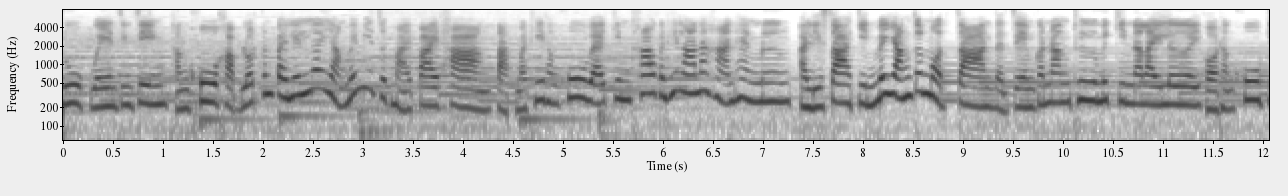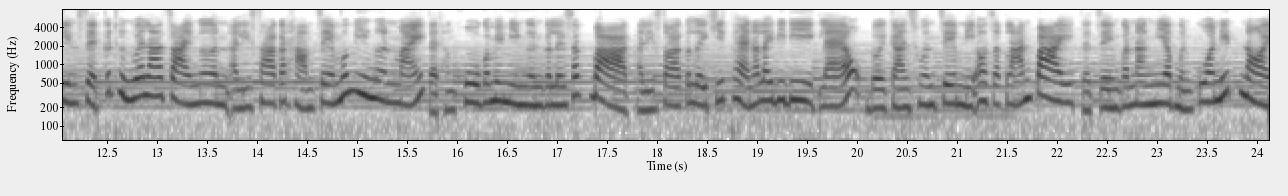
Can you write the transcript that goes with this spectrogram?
ลูกเวรจริง ๆ ทั้งคู่ขับรถกันไปเรื่อยๆ อย่างไม่มีจุดหมายปลายทาง ตัดมาที่ทั้งคู่แวะกินข้าวกันที่ร้านอาหารแห่งหนึ่งอลิซากินไม่ยั้งจนหมดจาน แต่เจมก็นั่งทื่อไม่กินอะไรเลย พอทั้งคู่กินเสร็จก็ถึงเวลาจ่ายเงิน อลิซาก็ถามเจมว่ามีเงินไหม แต่ทั้งคู่ก็ไม่มีเงินกันเลยสักบาท อลิซาก็เลยคิดแผนอะไรดีๆอีกแล้ว โดยการชวนเจมหนีออกจากร้านไป แต่เจมก็นั่งเงียบเหมือนกลัวนิดหน่อย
